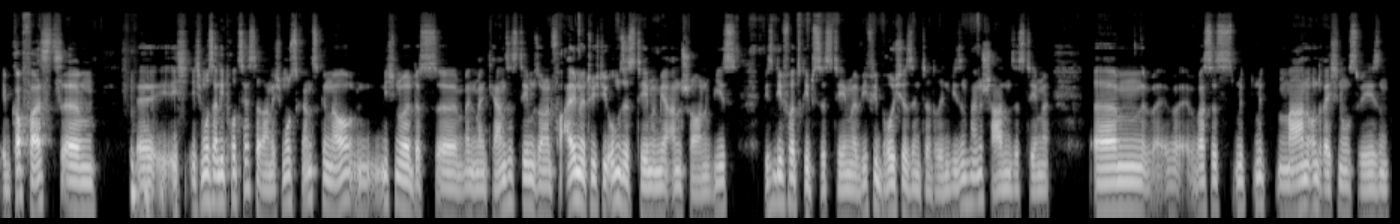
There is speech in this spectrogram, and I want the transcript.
im Kopf hast. Ähm, äh, ich, ich muss an die Prozesse ran. Ich muss ganz genau nicht nur das, äh, mein, mein Kernsystem, sondern vor allem natürlich die Umsysteme mir anschauen. Wie, ist, wie sind die Vertriebssysteme? Wie viele Brüche sind da drin? Wie sind meine Schadensysteme? Ähm, was ist mit, mit Mahn- und Rechnungswesen?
